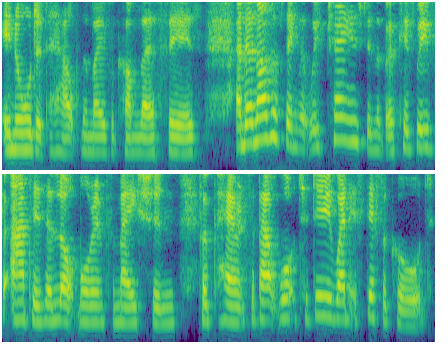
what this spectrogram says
in order to help them overcome their fears. And another thing that we've changed in the book is we've added a lot more information for parents about what to do when it's difficult,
